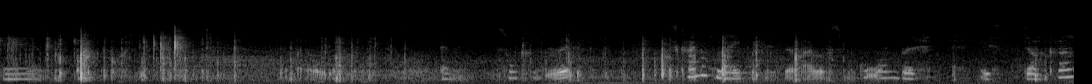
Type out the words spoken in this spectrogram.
And oh. And this one comes with it. It's kind of like the I Love Smoke one, but it's darker.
